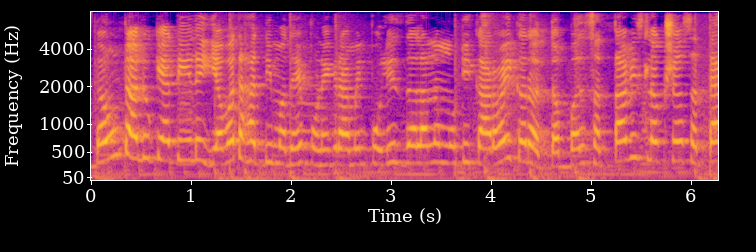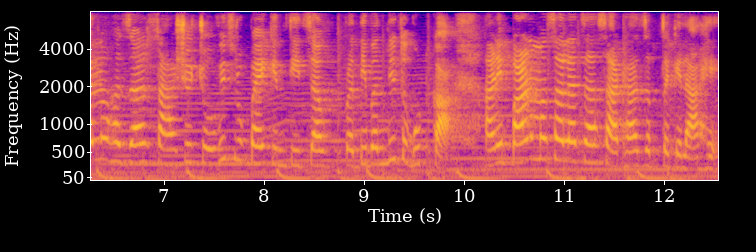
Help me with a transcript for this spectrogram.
दौंड तालुक्यातील यवत हद्दीमध्ये पुणे ग्रामीण पोलीस दलानं मोठी कारवाई करत तब्बल सत्तावीस लक्ष सत्त्याण्णव हजार सहाशे चोवीस रुपये किमतीचा प्रतिबंधित गुटखा आणि पान मसाल्याचा साठा जप्त केला आहे.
